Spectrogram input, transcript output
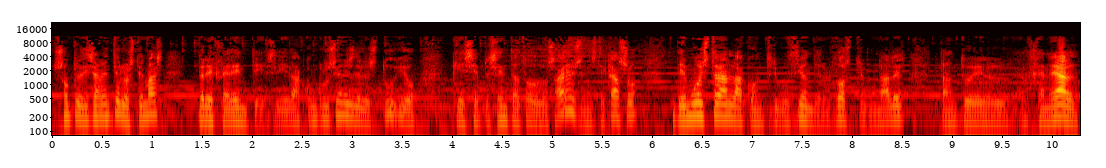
son precisamente los temas preferentes. Y las conclusiones del estudio que se presenta todos los años, en este caso, demuestran la contribución de los dos tribunales, tanto el, general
